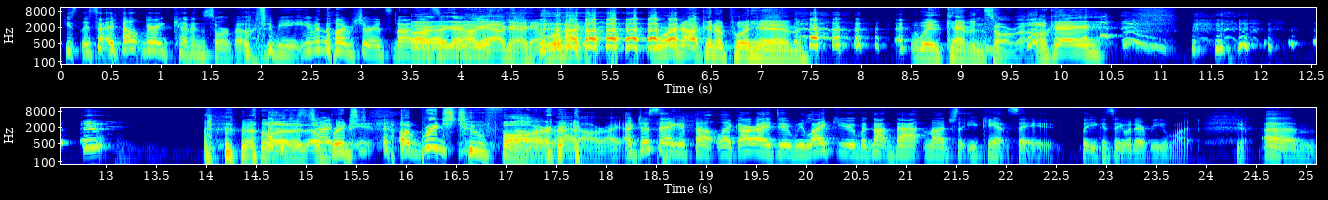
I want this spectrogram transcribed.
He's. It felt very Kevin Sorbo to me, even though I'm sure it's not. As okay, okay, egregious. okay, okay. We're not we're not gonna put him with Kevin Sorbo, okay? a bridge, be- a bridge too far. All right, all right. I'm just saying it felt like, all right, dude, we like you, but not that much that you can't say that you can say whatever you want. Yeah. Um.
